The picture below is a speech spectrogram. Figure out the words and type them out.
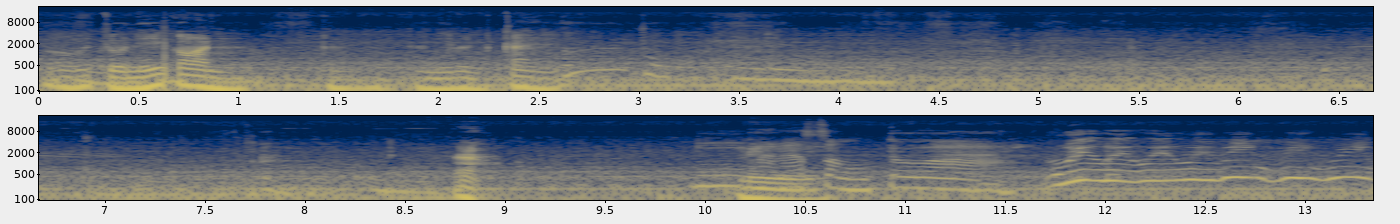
โอ้ตัวนี้ก่อน ตัวตัวนี้มันใกล้ ๆเออตัวนี้มันเดินอะ อะ นี่ นี่ มาแล้วสองตัว อุ้ยอุ้ยอุ้ยอุ้ยวิ่งวิ่งวิ่ง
